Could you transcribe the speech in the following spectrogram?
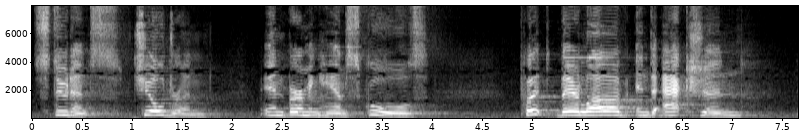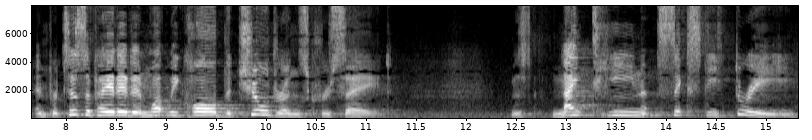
students, children in Birmingham schools put their love into action and participated in what we called the Children's Crusade. It was 1963.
